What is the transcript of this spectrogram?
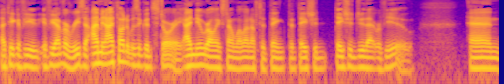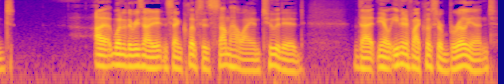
I think if you if you have a reason, I mean, I thought it was a good story. I knew Rolling Stone well enough to think that they should they should do that review, and One of the reasons I didn't send clips is somehow I intuited that you know even if my clips are brilliant,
